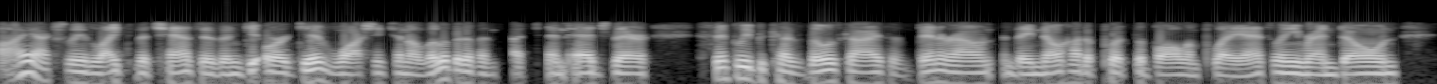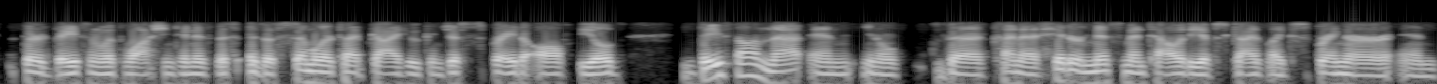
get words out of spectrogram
I actually like the chances and or give Washington a little bit of an, a, an edge there, simply because those guys have been around and they know how to put the ball in play. Anthony Rendon third baseman with Washington is this is a similar type guy who can just spray to all fields. Based on that, and you know the kind of hit or miss mentality of guys like Springer and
